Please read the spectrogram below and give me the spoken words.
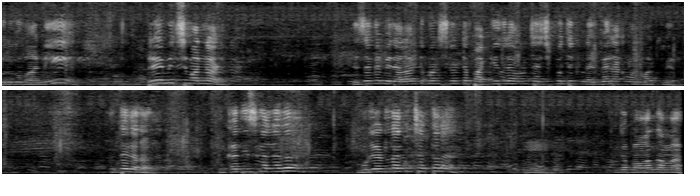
పొరుగువాన్ని ప్రేమించమన్నాడు. నిజంగా మీరు ఎలాంటి మనుషులు అంటే పక్కీదులు ఎవరైనా చచ్చిపోతే ఇక్కడ నవ్వే రకం అనమాట మీరు. అంతే కదా? ఇంకా తీసుకెళ్ళి కదా మూడు గంటల దాకా చెప్తారా? ఇంకా బాగుందమ్మా.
